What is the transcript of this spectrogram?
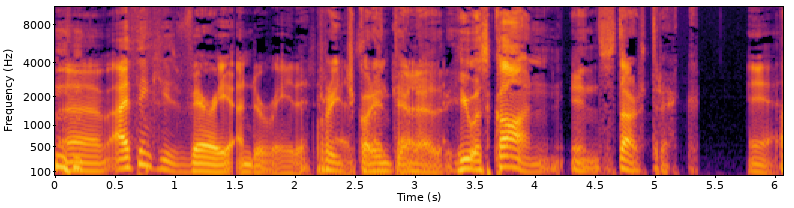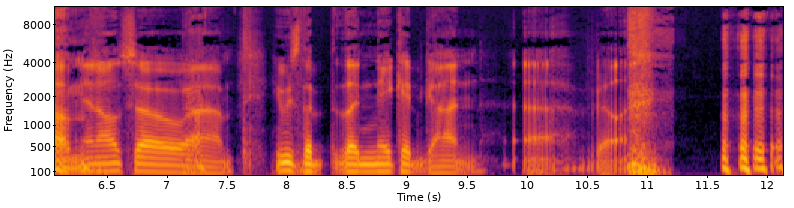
Um, I think he's very underrated. Rich as, like, a-. He was Khan in Star Trek. Yeah, Um, and also um, he was the the Naked Gun uh, villain.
